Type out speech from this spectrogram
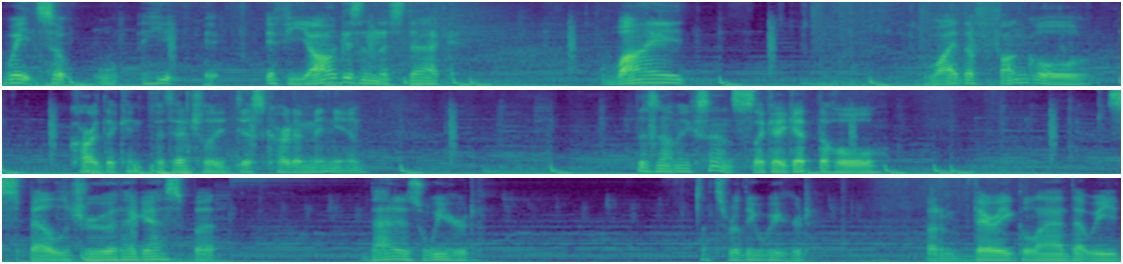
Wait, so he if Yogg is in this deck, why why the fungal card that can potentially discard a minion? Does not make sense. Like I get the whole spell druid, I guess, but that is weird. That's really weird. But I'm very glad that we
